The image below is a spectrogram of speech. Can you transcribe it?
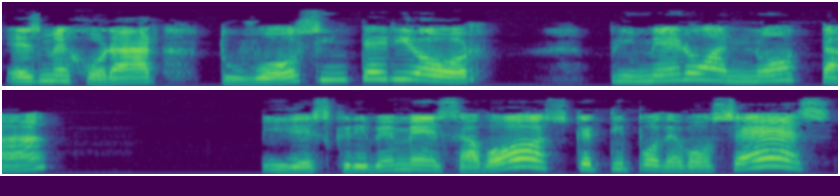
es mejorar tu voz interior, primero anota y descríbeme esa voz, qué tipo de voz es.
